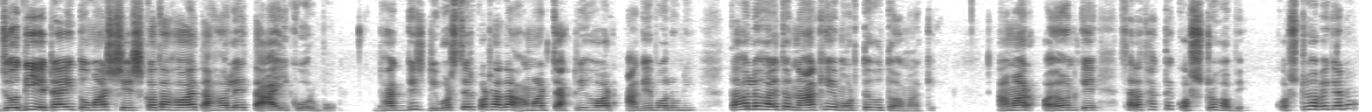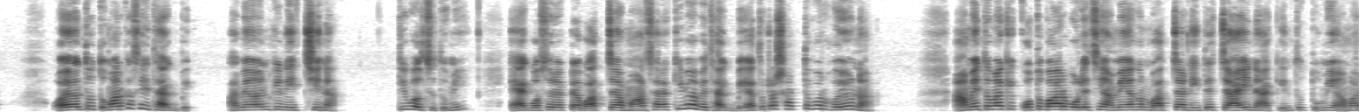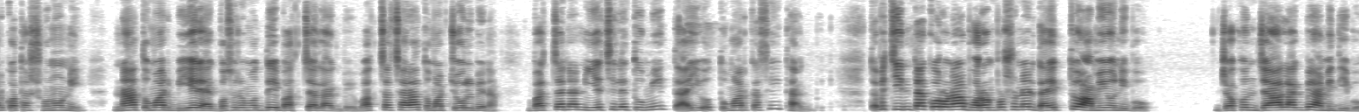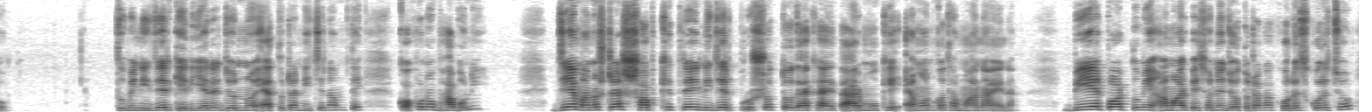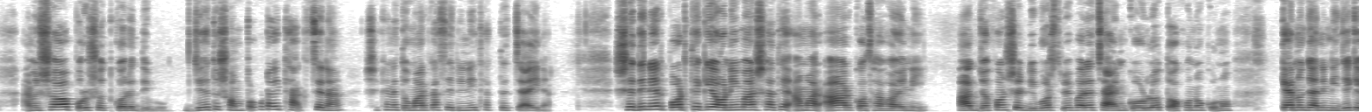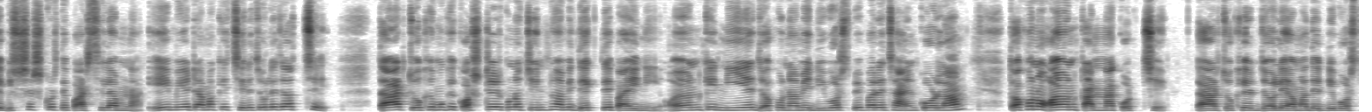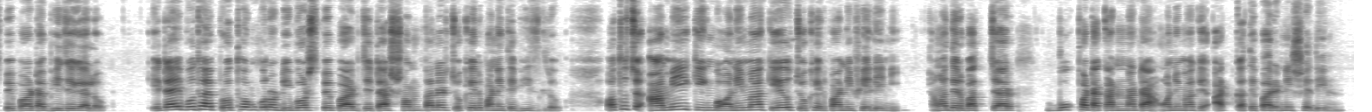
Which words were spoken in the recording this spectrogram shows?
যদি এটাই তোমার শেষ কথা হয়, তাহলে তাই করব। ভাগ্যিস ডিভোর্সের কথাটা আমার চাকরি হওয়ার আগে বলনি, তাহলে হয়তো না খেয়ে মরতে হতো আমাকে। আমার অয়নকে সারা থাকতে কষ্ট হবে। কষ্ট হবে কেন? অয়ন তো তোমার কাছেই থাকবে। আমি অয়নকে নিচ্ছি না। কি বলছো তুমি? এক বছর একটা বাচ্চা মা ছাড়া কীভাবে থাকবে? এতটা স্বার্থপর হইও না। আমি তোমাকে কতবার বলেছি আমি এখন বাচ্চা নিতে চাই না, কিন্তু তুমি আমার কথা শোনোনি। না, তোমার বিয়ের এক বছরের মধ্যেই বাচ্চা লাগবে। বাচ্চা ছাড়া তোমার চলবে না। বাচ্চা না নিয়েছিলে তুমি, তাই ও তোমার কাছেই থাকবে। তবে চিন্তা করো না ভরণ পোষণের দায়িত্ব আমিও নিব। যখন যা লাগবে আমি দিব। তুমি নিজের কেরিয়ারের জন্য এতটা নিচে নামতে কখনো ভাবনি? যে মানুষটা সব ক্ষেত্রেই নিজের পুরুষত্ব দেখায়, তার মুখে এমন কথা মানায় না। বিয়ের পর তুমি আমার পেছনে যত টাকা খরচ করেছ, আমি সব পরিশোধ করে দিব। যেহেতু সম্পর্কটাই থাকছে না, সেখানে তোমার কাছে ঋণী থাকতে চাই না। সেদিনের পর থেকে অনিমার সাথে আমার আর কথা হয়নি। আজ যখন সে ডিভোর্স পেপারে সাইন করল, তখনও কোনো, কেন জানি নিজেকে বিশ্বাস করতে পারছিলাম না। এই মেয়েটা আমাকে ছেড়ে চলে যাচ্ছে? তার চোখে মুখে কষ্টের কোনো চিহ্ন আমি দেখতে পাইনি। অয়নকে নিয়ে যখন আমি ডিভোর্স পেপারে সাইন করলাম, তখনও অয়ন কান্না করছে। তার চোখের জলে আমাদের ডিভোর্স পেপারটা ভিজে গেল। এটাই বোধহয় প্রথম কোনো ডিভোর্স পেপার যেটা সন্তানের চোখের পানিতে ভিজল। অথচ আমি কিংবা অনিমা কেউ চোখের পানি ফেলিনি। আমাদের বাচ্চার বুক ফাটা কান্নাটা অনিমাকে আটকাতে পারেনি সেদিন।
